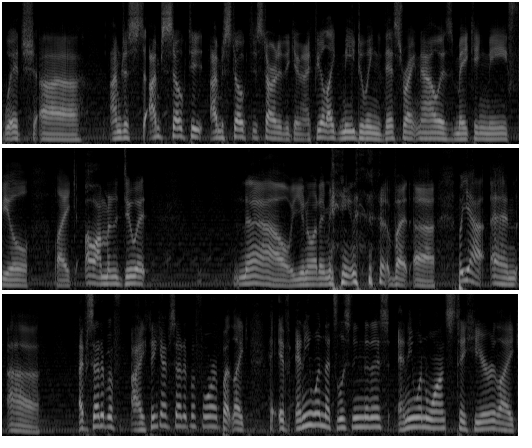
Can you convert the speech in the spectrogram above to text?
which uh, I'm just I'm stoked to I'm stoked to start it again. I feel like me doing this right now is making me feel like oh I'm gonna do it now. You know what I mean? but uh, but yeah, and uh, I've said it before. I think I've said it before. But like, if anyone that's listening to this, anyone wants to hear like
